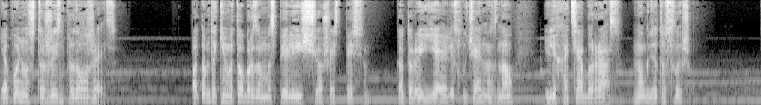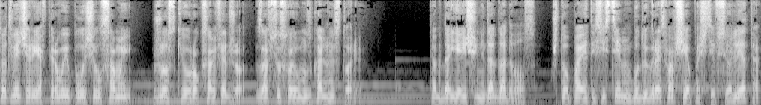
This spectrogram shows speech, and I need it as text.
Я понял, что жизнь продолжается. Потом таким вот образом мы спели еще шесть песен, которые я или случайно знал, или хотя бы раз, но где-то слышал. В тот вечер я впервые получил самый жесткий урок сольфеджио за всю свою музыкальную историю. Тогда я еще не догадывался, что по этой системе буду играть вообще почти все лето,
